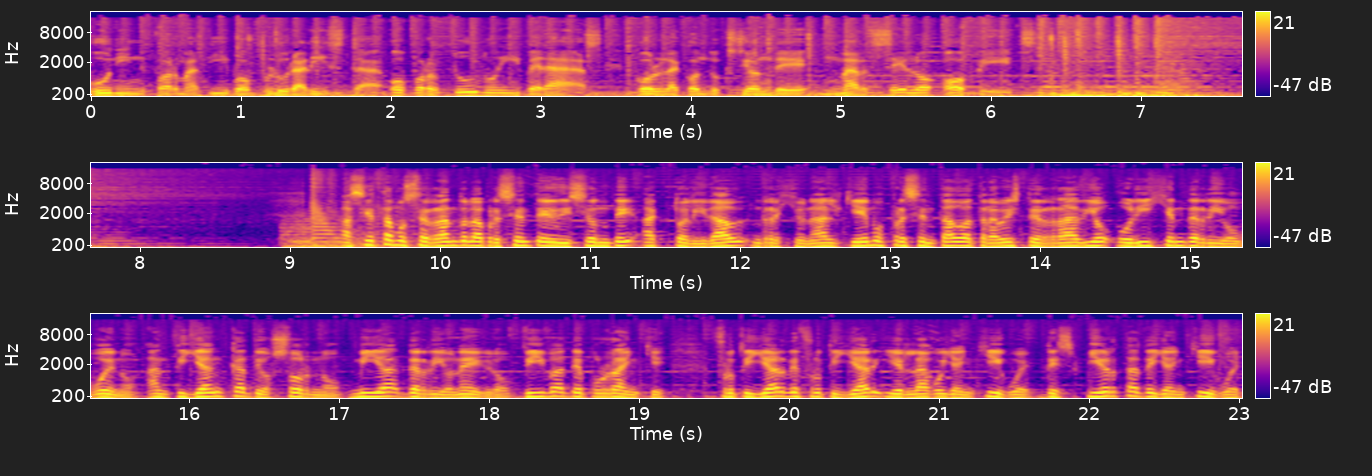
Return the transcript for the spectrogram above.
un informativo pluralista, oportuno y veraz, con la conducción de Marcelo Opitz. Así estamos cerrando la presente edición de Actualidad Regional que hemos presentado a través de Radio Origen de Río Bueno, Antillanca de Osorno, Mía de Río Negro, Viva de Purranque, Frutillar de Frutillar y el Lago Yanquihue, Despierta de Yanquihue,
